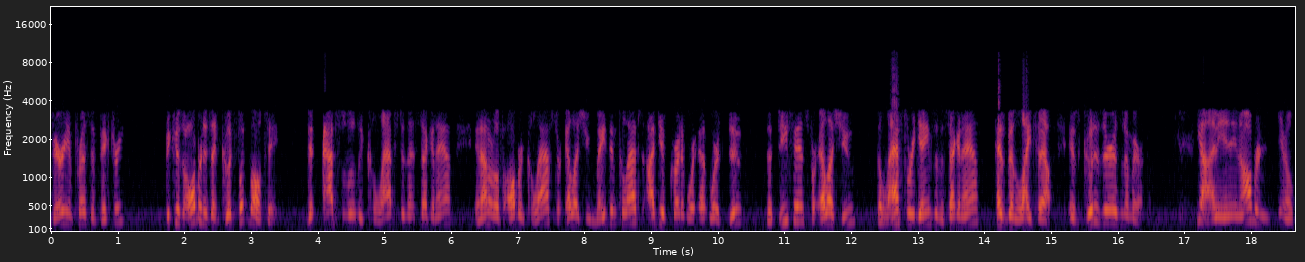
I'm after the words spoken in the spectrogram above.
very impressive victory because Auburn is a good football team that absolutely collapsed in that second half. And I don't know if Auburn collapsed or LSU made them collapse. I give credit where where it's due. The defense for LSU, the last three games in the second half, has been lights out. As good as there is in America. Yeah, I mean, in Auburn, you know,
